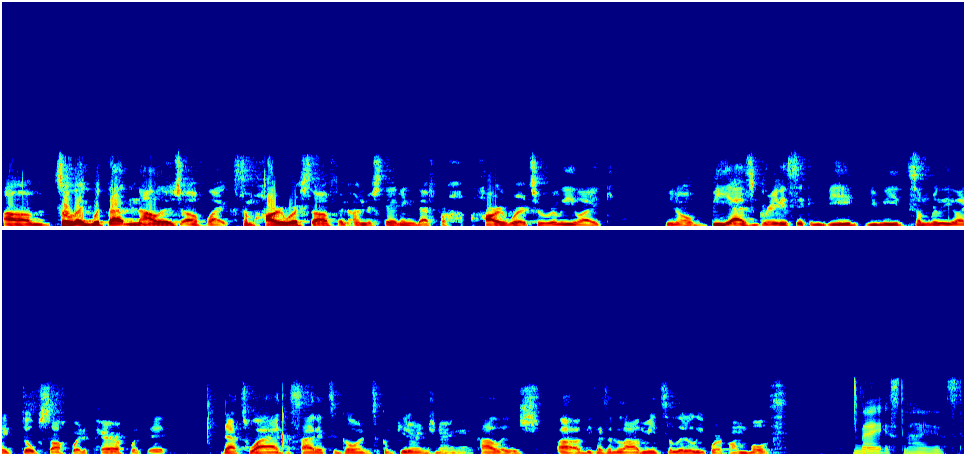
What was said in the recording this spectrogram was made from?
Um, so like with that knowledge of like some hardware stuff and understanding that for hardware to really like, you know, be as great as it can be, you need some really like dope software to pair up with it. That's why I decided to go into computer engineering in college uh, because it allowed me to literally work on both. Nice, nice.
